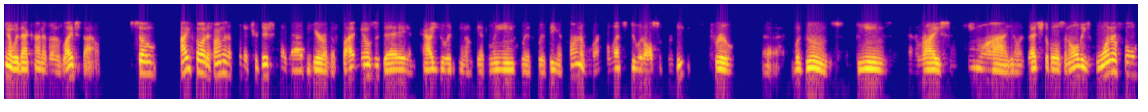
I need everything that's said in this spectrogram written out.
you know, with that kind of a lifestyle. So I thought if I'm going to put a traditional in here of the five meals a day and how you would, you know, get lean with with being a carnivore, well, let's do it also for vegans through uh, legumes, beans, and rice, and quinoa, you know, and vegetables, and all these wonderful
